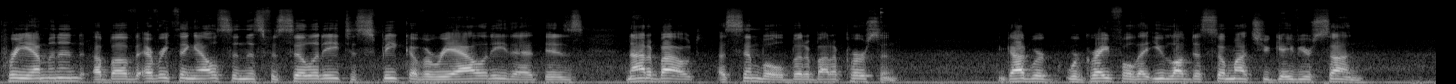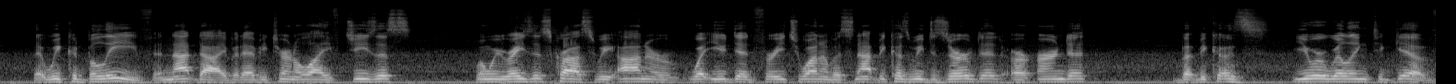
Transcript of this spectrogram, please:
preeminent above everything else in this facility to speak of a reality that is not about a symbol, but about a person. And God, we're, we're grateful that you loved us so much, you gave your Son, that we could believe and not die, but have eternal life. Jesus, when we raise this cross, we honor what you did for each one of us, not because we deserved it or earned it, but because you were willing to give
